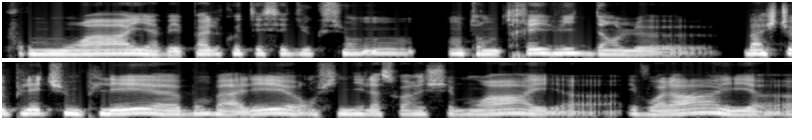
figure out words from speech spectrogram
Pour moi, il n'y avait pas le côté séduction on tombe très vite dans le bah je te plais, tu me plais, euh, bon bah allez, on finit la soirée chez moi et, euh, voilà et euh,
